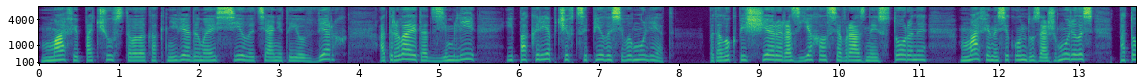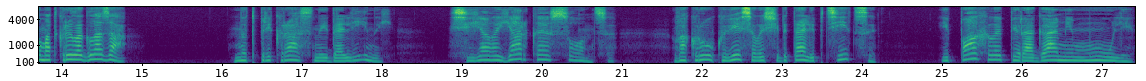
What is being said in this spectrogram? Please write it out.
Мафи почувствовала, как неведомая сила тянет ее вверх, отрывает от земли и покрепче вцепилась в амулет. Потолок пещеры разъехался в разные стороны, Мафи на секунду зажмурилась, потом открыла глаза. Над прекрасной долиной сияло яркое солнце. Вокруг весело щебетали птицы и пахло пирогами мули.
